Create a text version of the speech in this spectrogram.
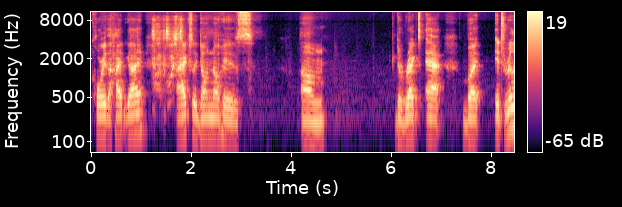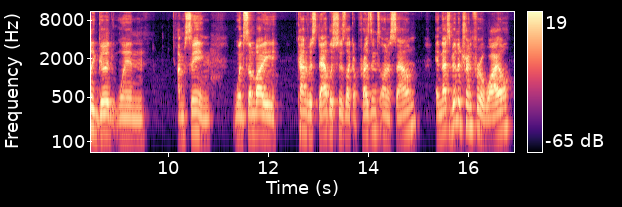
Corey the hype guy. I actually don't know his um, direct at, but it's really good when I'm seeing when somebody kind of establishes like a presence on a sound, and that's been a trend for a while,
